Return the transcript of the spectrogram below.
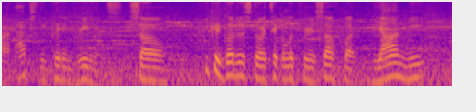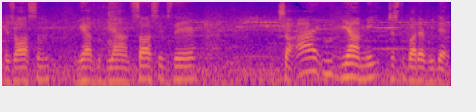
are actually good ingredients. So you could go to the store, take a look for yourself, but Beyond Meat is awesome. You have the Beyond Sausage there. So I eat Beyond Meat just about every day.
